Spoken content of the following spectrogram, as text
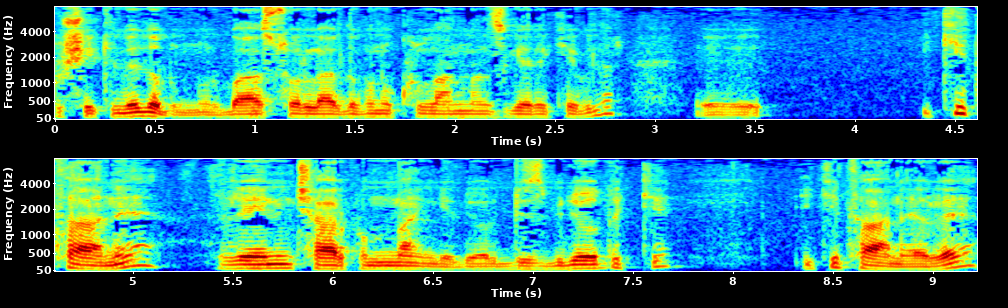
bu şekilde de bulunur. Bazı sorularda bunu kullanmanız gerekebilir. E, iki tane r'nin çarpımından geliyor. Biz biliyorduk ki iki tane r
